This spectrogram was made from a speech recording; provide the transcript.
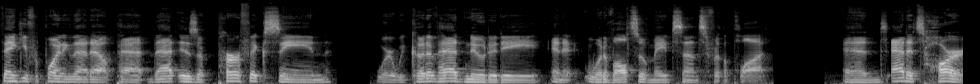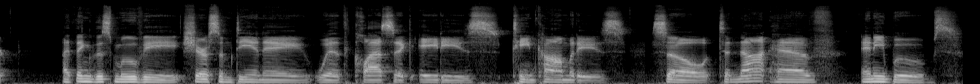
Thank you for pointing that out, Pat. That is a perfect scene where we could have had nudity and it would have also made sense for the plot. And at its heart, I think this movie shares some DNA with classic 80s teen comedies. So to not have any boobs,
